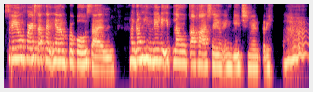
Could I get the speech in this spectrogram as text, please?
So yung first attempt niya ng proposal, hanggang hindi liit lang kakasya yung engagement ring.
